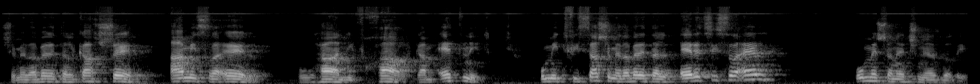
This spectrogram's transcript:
שמדברת על כך שעם ישראל הוא הנבחר, גם אתנית, ומתפיסה שמדברת על ארץ ישראל, הוא משנה את שני הדברים.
